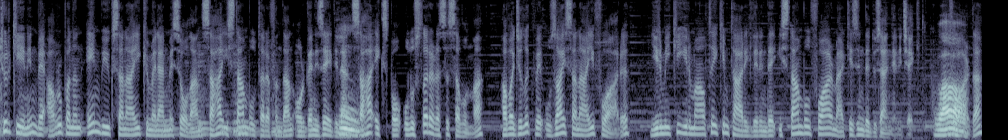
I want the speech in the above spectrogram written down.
Türkiye'nin ve Avrupa'nın en büyük sanayi kümelenmesi olan Saha İstanbul tarafından organize edilen Hmm. Saha Expo Uluslararası Savunma, Havacılık ve Uzay Sanayi Fuarı, 22-26 Ekim tarihlerinde İstanbul Fuar Merkezi'nde düzenlenecek. Wow Fuarda,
